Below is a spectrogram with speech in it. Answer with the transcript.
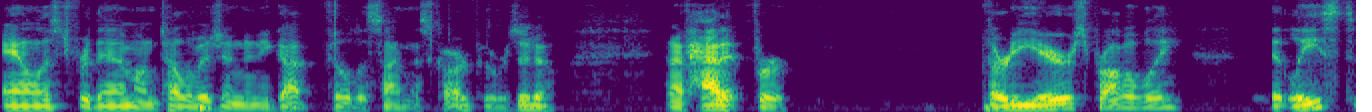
analyst for them on television, and he got Phil to sign this card, Phil Rizzuto. And I've had it for 30 years, probably, at least,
